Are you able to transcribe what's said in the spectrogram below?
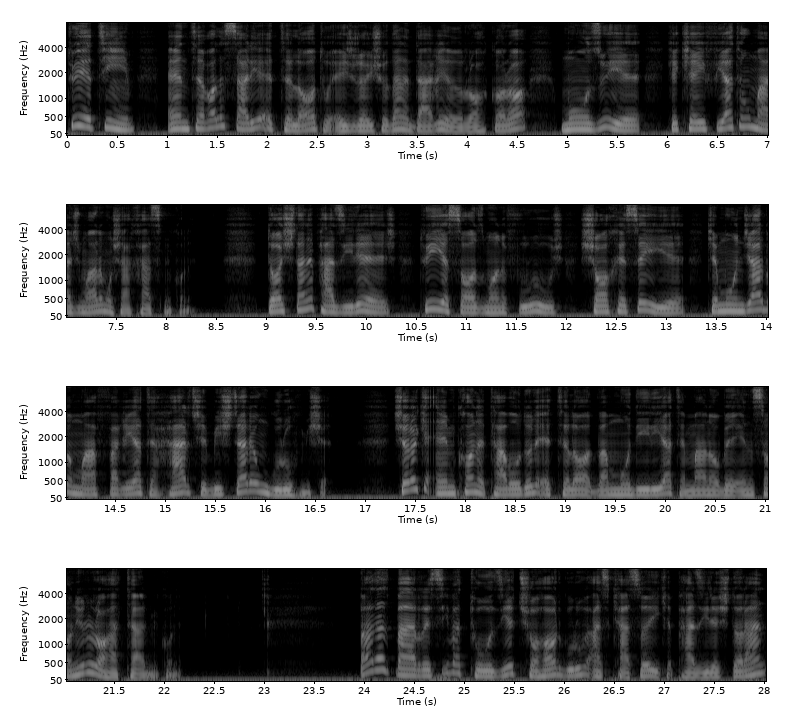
توی تیم انتقال سریع اطلاعات و اجرایی شدن دقیق راهکارا موضوعیه که کیفیت اون مجموعه رو مشخص می‌کنه. داشتن پذیرش توی یه سازمان فروش شاخصه ایه که منجر به موفقیت هرچه بیشتر اون گروه میشه. چرا که امکان تبادل اطلاعات و مدیریت منابع انسانی رو راحت تر می‌کنه. بعد از بررسی و توضیح چهار گروه از کسایی که پذیرش دارن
